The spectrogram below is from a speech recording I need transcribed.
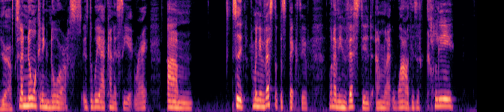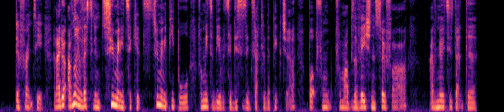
Yeah. so that no one can ignore us is the way I kind of see it, right? Um, So from an investor perspective, when I've invested, I'm like, wow, there's a clear difference here. And I don't I've not invested in too many tickets, too many people for me to be able to say this is exactly the picture. But from from observation so far, I've noticed that the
